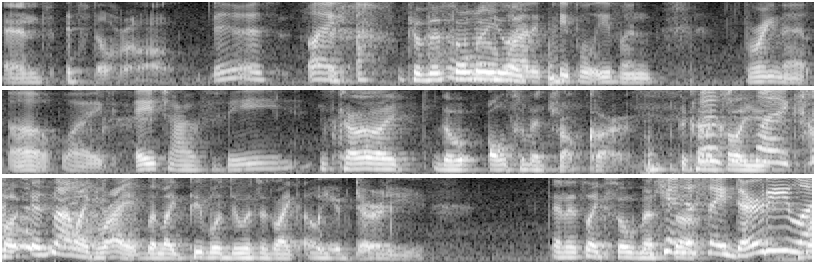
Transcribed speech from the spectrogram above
and it's still wrong Yeah, it's like because there's so many like people even bring that up. Like HIV. It's kind of like the ultimate trump card to kind of call you. like, call- it's not like right, but like people do it just like, oh, you're dirty, and it's like so messed you Can't up. just say dirty. Like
